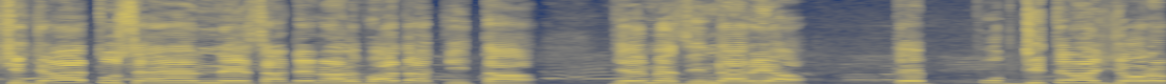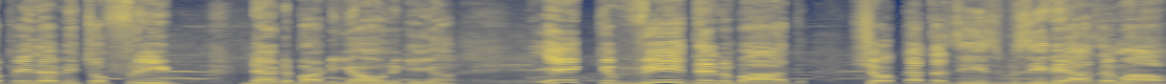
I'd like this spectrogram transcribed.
ਸ਼ਿਜਾਤ ਹੁਸੈਨ ਨੇ ਸਾਡੇ ਨਾਲ ਵਾਅਦਾ ਕੀਤਾ, ਜੇ ਮੈਂ ਜ਼ਿੰਦਾ ਰਿਹਾ ਤੇ ਉਹ ਜਿਤਨਾ ਯੂਰਪੀ ਦੇ ਵਿੱਚੋਂ ਫ੍ਰੀ ਡੈੱਡ ਬਾਡੀਆਂ ਹੋਣਗੀਆਂ। ਇੱਕ 20 ਦਿਨ ਬਾਅਦ ਸ਼ੌਕਤ ਅਜ਼ੀਜ਼ ਵਜ਼ੀਰ ਆਜ਼ਮ ਆ,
